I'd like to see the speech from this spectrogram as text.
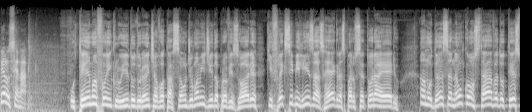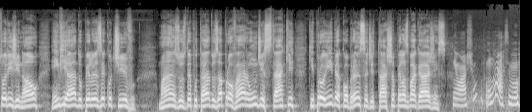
pelo Senado. O tema foi incluído durante a votação de uma medida provisória que flexibiliza as regras para o setor aéreo. A mudança não constava do texto original enviado pelo Executivo, mas os deputados aprovaram um destaque que proíbe a cobrança de taxa pelas bagagens. Eu acho um máximo.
